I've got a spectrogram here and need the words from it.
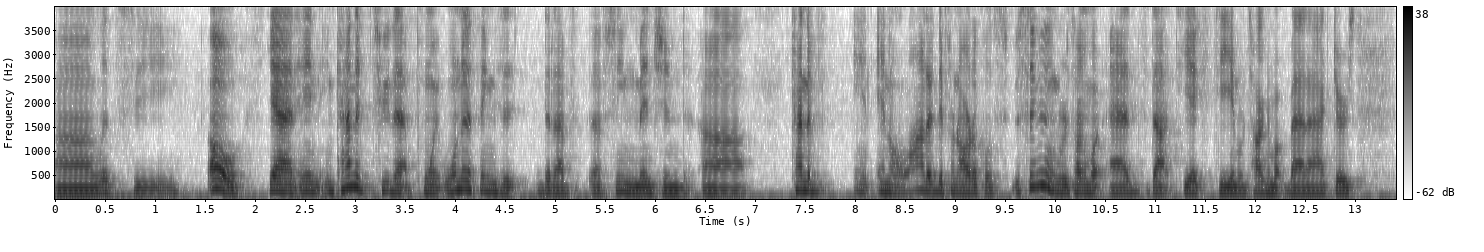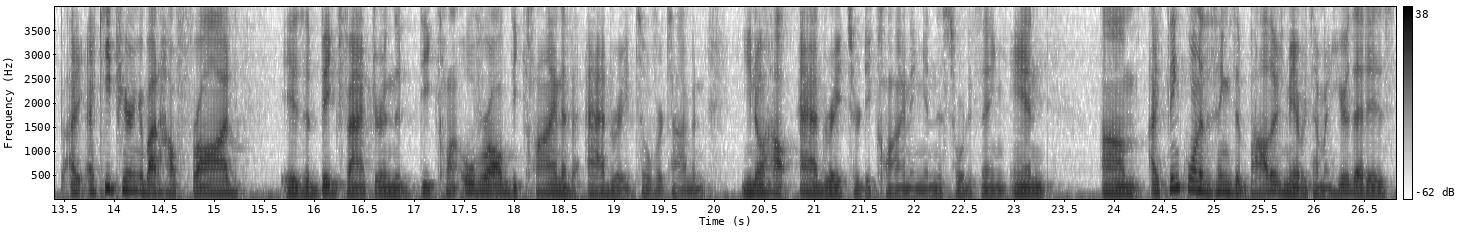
Uh, let's see. Oh, yeah, and, and, kind of to that point, one of the things that, that I've, I've seen mentioned uh, kind of in, in a lot of different articles, specifically when we're talking about ads.txt and we're talking about bad actors, I, I keep hearing about how fraud is a big factor in the decline, overall decline of ad rates over time. And you know how ad rates are declining and this sort of thing. And um, I think one of the things that bothers me every time I hear that is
